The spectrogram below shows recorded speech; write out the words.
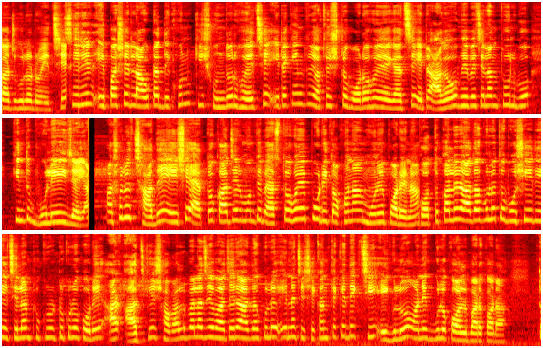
গাছগুলো রয়েছে। সিঁড়ির এপাশের লাউটা দেখুন কি সুন্দর হয়েছে। এটা কিন্তু যথেষ্ট বড় হয়ে গেছে। এটা আগেও ভেবেছিলাম তুলবো, কিন্তু ভুলেই যাই। আসলে ছাদে এসে এত কাজের মধ্যে ব্যস্ত হয়ে পড়ি, তখন আর মনে পড়ে না। গতকালের আদাগুলো তো বসিয়ে দিয়েছিলাম টুকরো টুকরো করে, আর আজকে সকালবেলা যে বাজারে আদাগুলো এনেছে, সেখান থেকে দেখছি এগুলোও অনেকগুলো কল বার করা। তো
